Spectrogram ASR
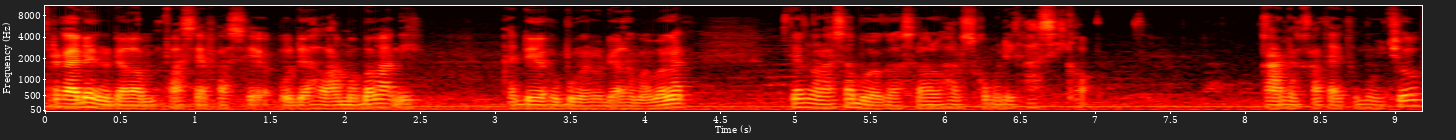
Terkadang dalam fase-fase udah lama banget nih ada hubungan udah lama banget dia ngerasa bahwa gak selalu harus komunikasi kok. Karena kata itu muncul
